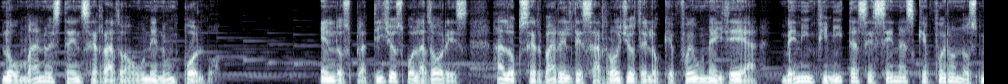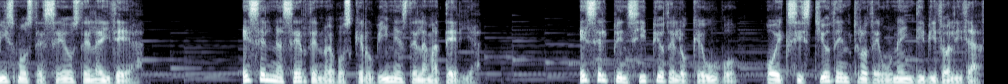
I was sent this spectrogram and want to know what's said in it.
Lo humano está encerrado aún en un polvo. En los platillos voladores, al observar el desarrollo de lo que fue una idea, ven infinitas escenas que fueron los mismos deseos de la idea es el nacer de nuevos querubines de la materia. Es el principio de lo que hubo o existió dentro de una individualidad.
